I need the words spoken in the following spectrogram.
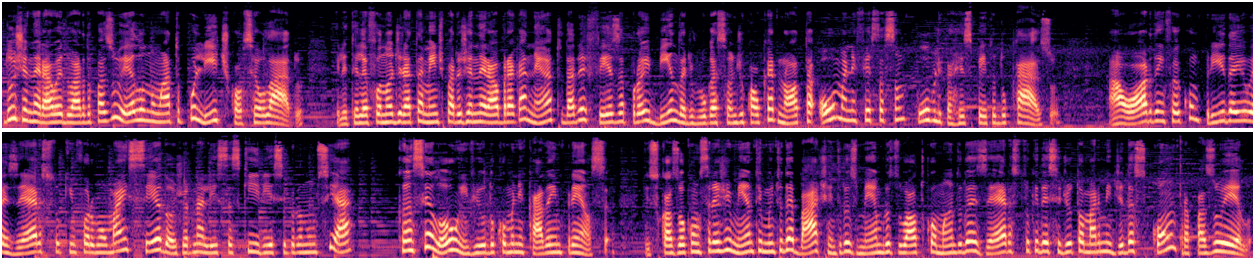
do general Eduardo Pazuello num ato político ao seu lado. Ele telefonou diretamente para o general Braga Neto da Defesa proibindo a divulgação de qualquer nota ou manifestação pública a respeito do caso. A ordem foi cumprida e o Exército, que informou mais cedo aos jornalistas que iria se pronunciar, cancelou o envio do comunicado à imprensa. Isso causou constrangimento e muito debate entre os membros do alto comando do Exército, que decidiu tomar medidas contra Pazuello,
